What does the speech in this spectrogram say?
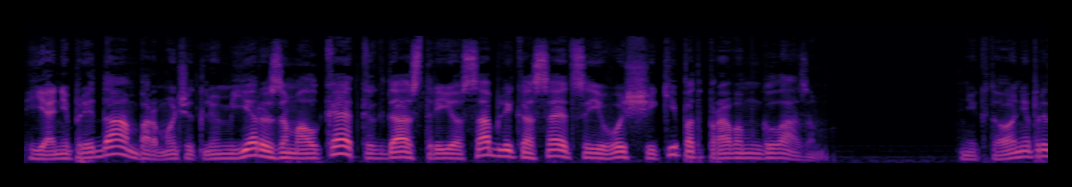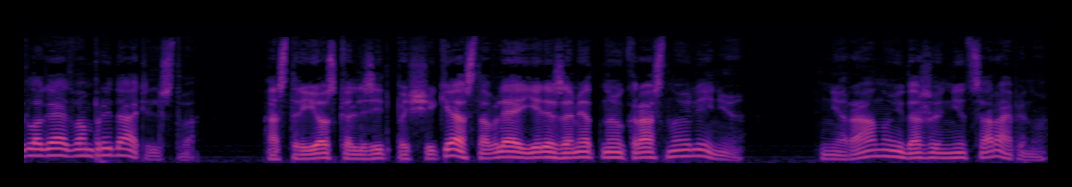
«Я не предам», — бормочет Люмьер и замолкает, когда острие сабли касается его щеки под правым глазом. Никто не предлагает вам предательства. Острие скользит по щеке, оставляя еле заметную красную линию. Не рану и даже не царапину.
